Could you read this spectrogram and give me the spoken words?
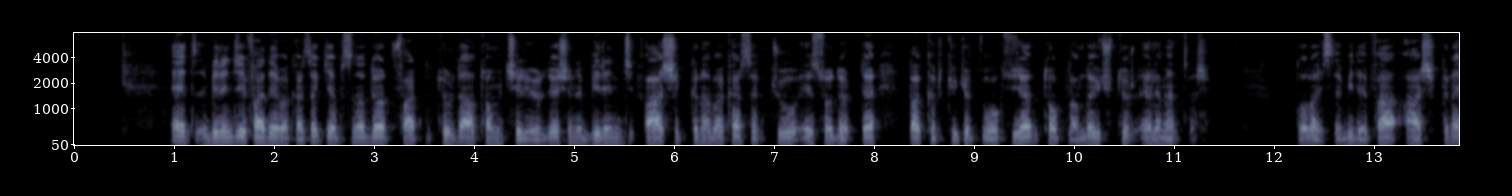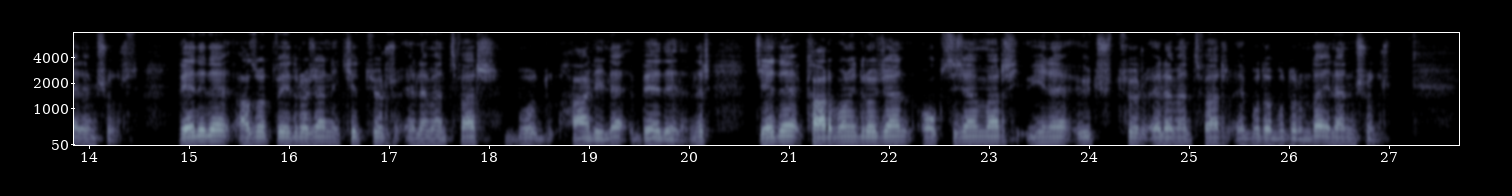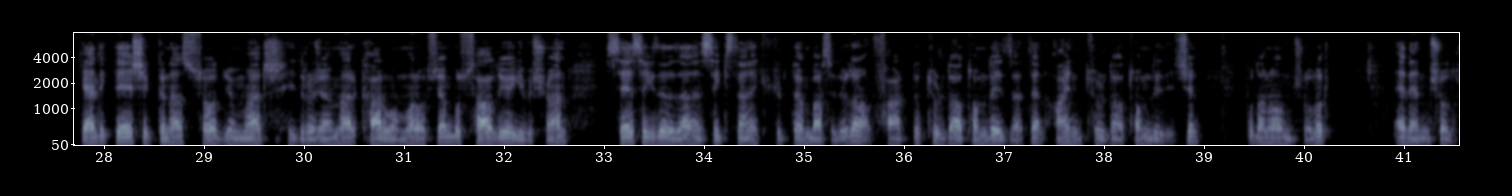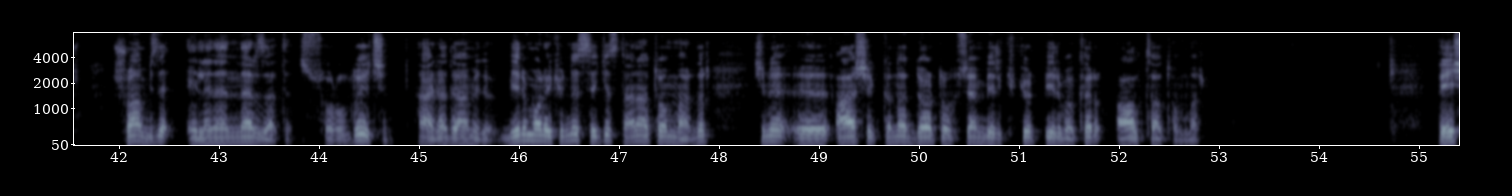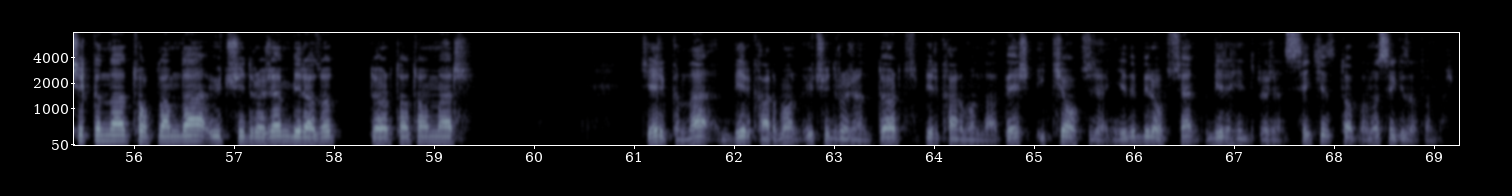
Evet birinci ifadeye bakarsak yapısında 4 farklı türde atom içeriyor diyor. Şimdi birinci A şıkkına bakarsak CuSO4'te bakır, kükürt ve oksijen toplamda 3 tür element var. Dolayısıyla bir defa A şıkkına elemiş oluruz. B'de de azot ve hidrojen iki tür element var. Bu haliyle B'de elenir. C'de karbon, hidrojen, oksijen var. Yine 3 tür element var. E, bu da bu durumda elenmiş olur. Geldik D şıkkına. Sodyum var, hidrojen var, karbon var, oksijen. Bu sağlıyor gibi şu an. S8'de de zaten 8 tane kükürtten bahsediyoruz ama farklı türde atom değil zaten. Aynı türde atom dediği için bu da ne olmuş olur? Elenmiş olur. Şu an bize elenenler zaten sorulduğu için hala devam ediyor. Bir molekülde 8 tane atom vardır. Şimdi e, A şıkkında 4 oksijen, 1 kükürt, 1 bakır, 6 atom var. B şıkkında toplamda 3 hidrojen, 1 azot, 4 atom var. C şıkkında 1 karbon, 3 hidrojen, 4, 1 karbon daha 5, 2 oksijen, 7, 1 oksijen, 1 hidrojen, 8 toplamda 8 atom var.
